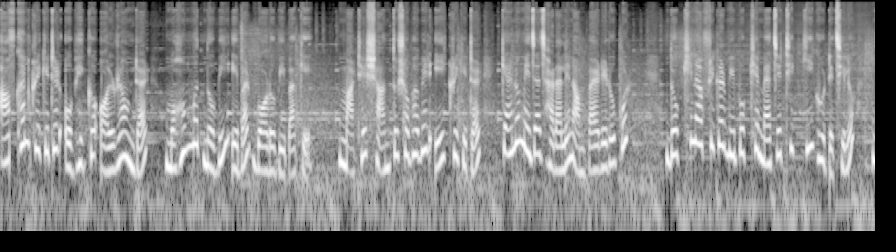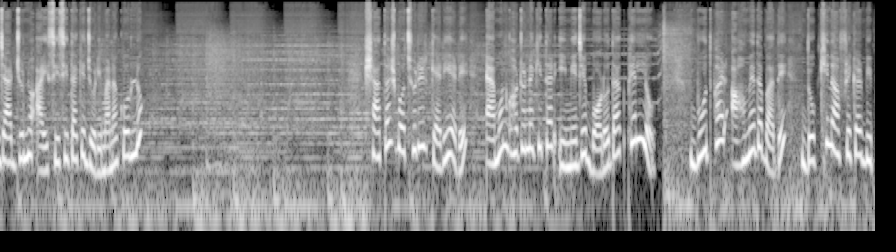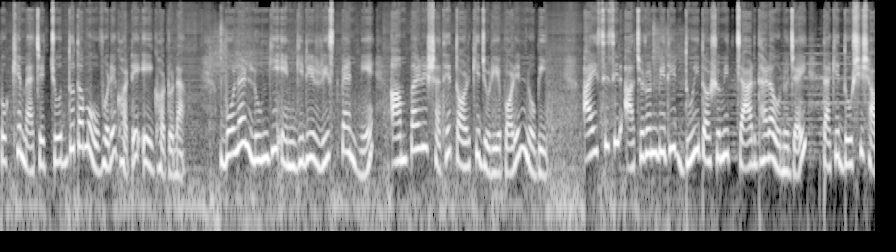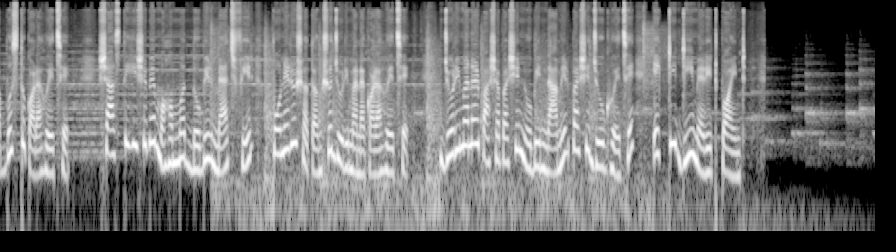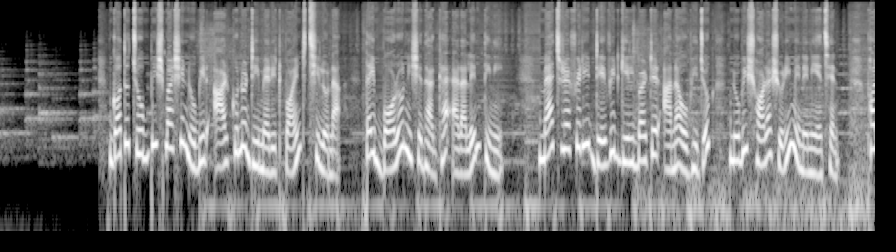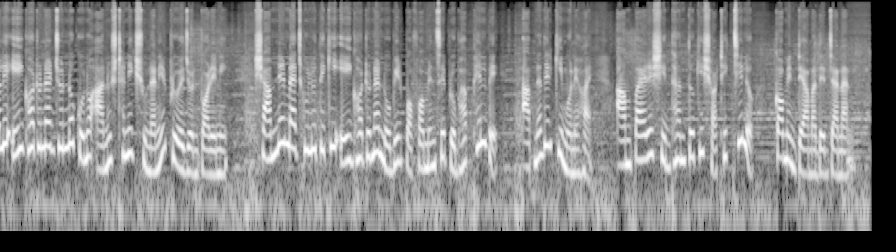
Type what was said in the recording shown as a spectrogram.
আফগান ক্রিকেটের অভিজ্ঞ অলরাউন্ডার মোহাম্মদ নবী এবার বড় বিবাকে মাঠের শান্ত স্বভাবের এই ক্রিকেটার কেন মেজাজ হারালেন আম্পায়ারের ওপর? দক্ষিণ আফ্রিকার বিপক্ষে ম্যাচে ঠিক কী ঘটেছিল, যার জন্য আইসিসি তাকে জরিমানা করল? সাতাশ বছরের ক্যারিয়ারে এমন ঘটনা কি তার ইমেজে বড় দাগ ফেলল? বুধবার আহমেদাবাদে দক্ষিণ আফ্রিকার বিপক্ষে ম্যাচের চোদ্দতম ওভারে ঘটে এই ঘটনা। বোলার লুঙ্গি এনগিরির রিস্টব্যান্ড নিয়ে আম্পায়ারের সাথে তর্কে জড়িয়ে পড়েন নবী। আইসিসির আচরণবিধির দুই দশমিক চার ধারা অনুযায়ী তাকে দোষী সাব্যস্ত করা হয়েছে। শাস্তি হিসেবে মোহাম্মদ নবীর ম্যাচ ফির পনেরো শতাংশ জরিমানা করা হয়েছে। জরিমানার পাশাপাশি নবীর নামের পাশে যোগ হয়েছে একটি ডিমেরিট পয়েন্ট। গত চব্বিশ মাসে নবীর আর কোনো ডিমেরিট পয়েন্ট ছিল না। তাই বড় নিষেধাজ্ঞা এড়ালেন তিনি। ম্যাচ রেফারি ডেভিড গিলবার্টের আনা অভিযোগ নবী সরাসরি মেনে নিয়েছেন। ফলে এই ঘটনার জন্য কোনো আনুষ্ঠানিক শুনানির প্রয়োজন পড়েনি। সামনের ম্যাচগুলোতে কি এই ঘটনা নবীর পারফরমেন্সে প্রভাব ফেলবে? আপনাদের কি মনে হয়? আম্পায়ারের সিদ্ধান্ত কি সঠিক ছিল? কমেন্টে আমাদের জানান।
